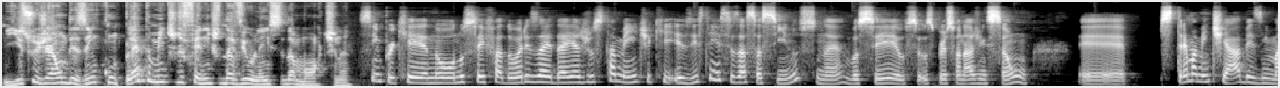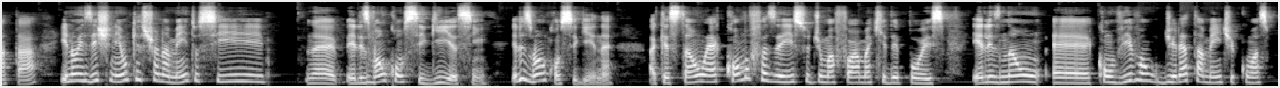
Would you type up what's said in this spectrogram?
E isso já é um desenho completamente diferente da violência e da morte, né? Sim, porque no, nos ceifadores a ideia é justamente que existem esses assassinos, né? Você, os seus personagens são. É, extremamente hábeis em matar, e não existe nenhum questionamento se né, eles vão conseguir, assim. Eles vão conseguir, né? A questão é como fazer isso de uma forma que depois eles não é, convivam diretamente com as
